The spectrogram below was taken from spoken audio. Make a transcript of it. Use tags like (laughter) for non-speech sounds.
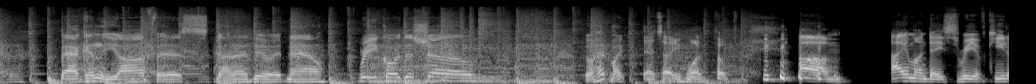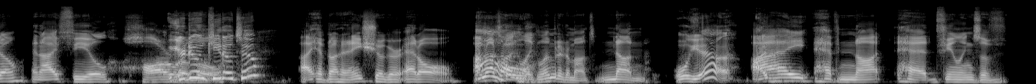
Back in the office, gonna do it now. Record the show. Go ahead, Mike. That's how you want. it. (laughs) um, I am on day three of keto, and I feel horrible. You're doing keto too? I have not had any sugar at all. I'm not talking Oh. like limited amounts. None. Well, yeah. I have not had feelings of.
